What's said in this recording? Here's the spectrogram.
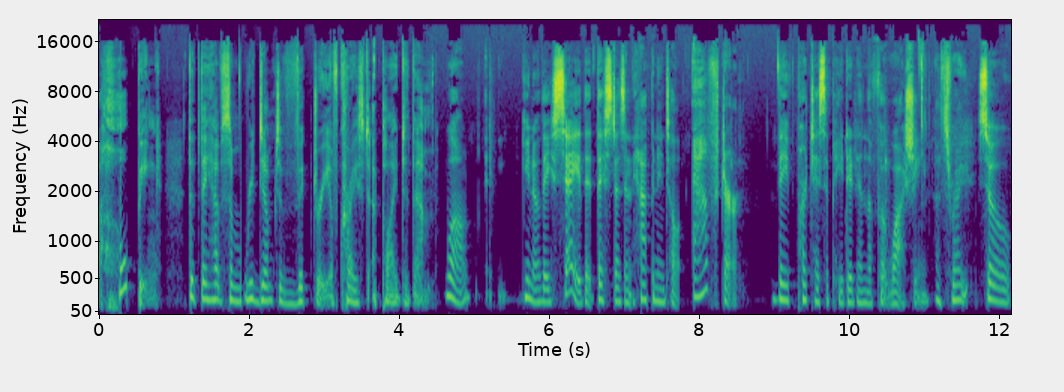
hoping that they have some redemptive victory of Christ applied to them. Well, you know, they say that this doesn't happen until after they've participated in the foot washing. That's right. So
